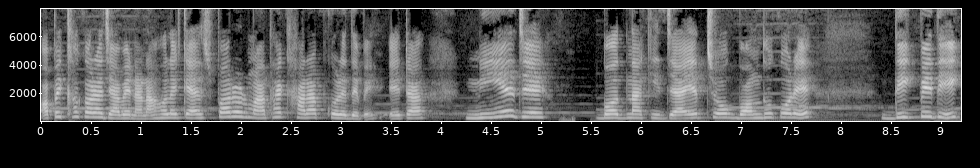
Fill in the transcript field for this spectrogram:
অপেক্ষা করা যাবে না না হলে ক্যাসপার ওর মাথা খারাপ করে দেবে। এটা নিয়ে যে বদনা কি জায়ের চোখ বন্ধ করে দিক বেদিক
